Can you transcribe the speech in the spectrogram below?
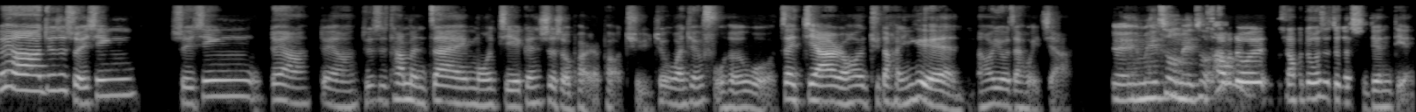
对啊，就是水星。水星，对啊，对啊，就是他们在摩羯跟射手跑来跑去，就完全符合我在家，然后去到很远，然后又再回家。对，没错，没错，差不多，差不多是这个时间点。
